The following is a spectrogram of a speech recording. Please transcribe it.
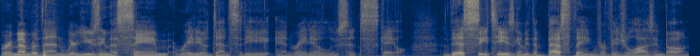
remember then, we're using the same radio density and radiolucent scale. This CT is going to be the best thing for visualizing bone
